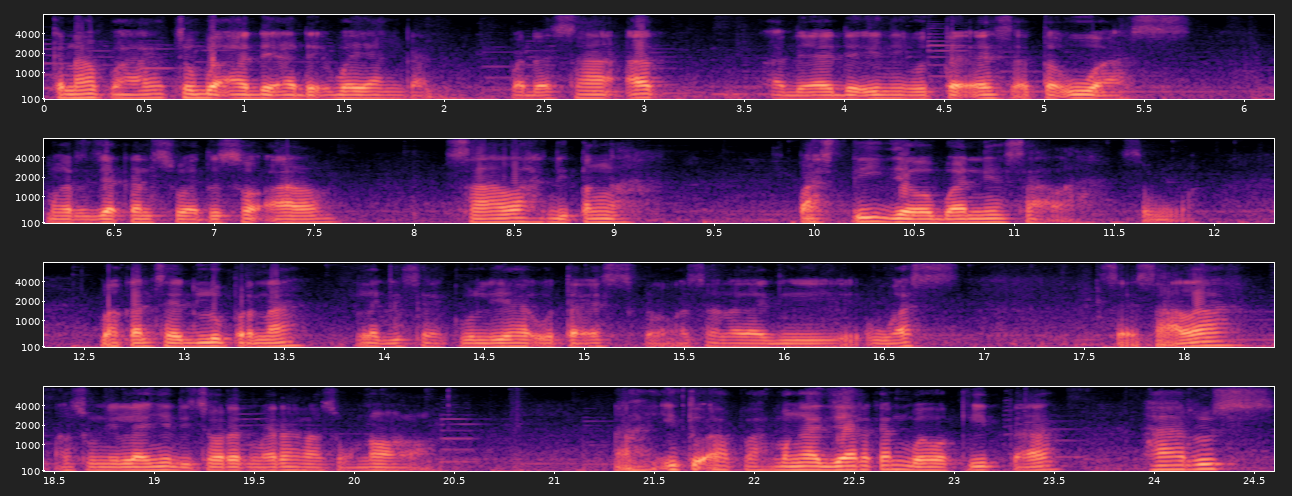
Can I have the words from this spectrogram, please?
Kenapa? Coba adik-adik bayangkan. Pada saat adik-adik ini UTS atau UAS mengerjakan suatu soal salah di tengah. Pasti jawabannya salah semua. Bahkan saya dulu pernah lagi saya kuliah UTS kalau nggak salah lagi UAS saya salah langsung nilainya dicoret merah langsung nol. Nah itu apa? Mengajarkan bahwa kita harus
